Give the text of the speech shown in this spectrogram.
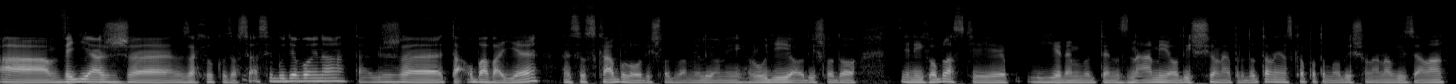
a vedia, že za chvíľku zase asi bude vojna, takže tá obava je. Len sa z Kábulu odišlo 2 milióny ľudí a odišlo do iných oblastí. Jeden ten známy odišiel najprv do Talianska, potom odišiel na Nový Zéland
